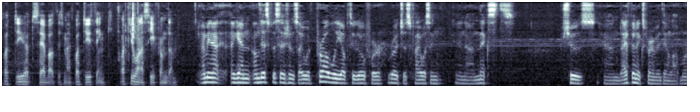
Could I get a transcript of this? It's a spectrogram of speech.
What do you have to say about this map? What do you think? What do you want to see from them? I mean, uh, again, on these positions, I would probably opt to go for roaches if I was in in uh, Next's shoes. And I've been experimenting a lot more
